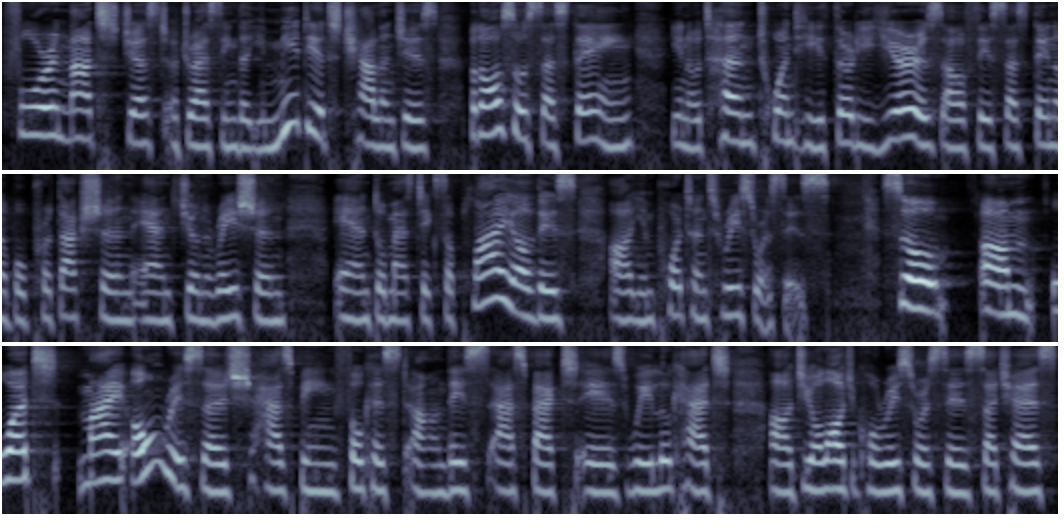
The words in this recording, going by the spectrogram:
for not just addressing the immediate challenges, but also sustain you know, 10, 20, 30 years of this sustainable production and generation and domestic supply of these uh, important resources. So um, what my own research has been focused on this aspect is we look at uh, geological resources such as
